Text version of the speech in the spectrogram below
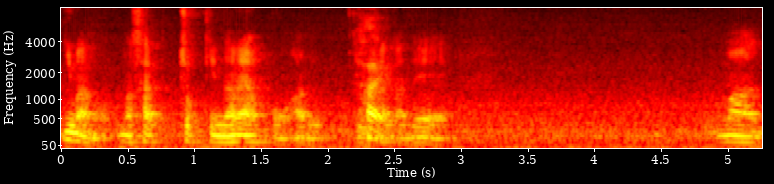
今の、まあ、さ直近700本あるっていう中で、まあ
